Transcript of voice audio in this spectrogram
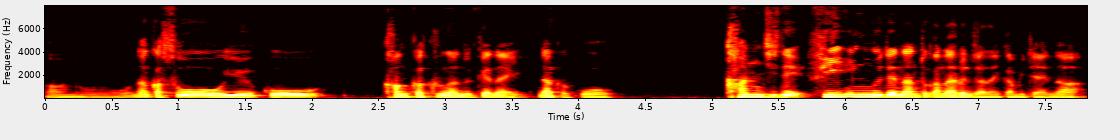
あのなんかそういうこう感覚が抜けないなんかこう感じでフィーリングでなんとかなるんじゃないかみたいな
